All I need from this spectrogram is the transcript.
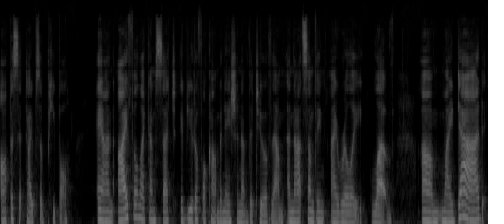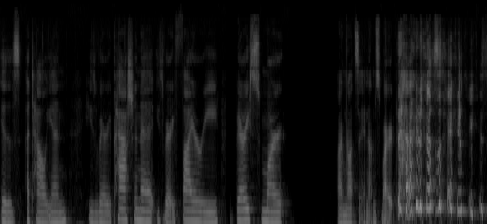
opposite types of people. And I feel like I'm such a beautiful combination of the two of them. And that's something I really love. Um, my dad is Italian. He's very passionate, he's very fiery, very smart. I'm not saying I'm smart. I'm just saying he's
